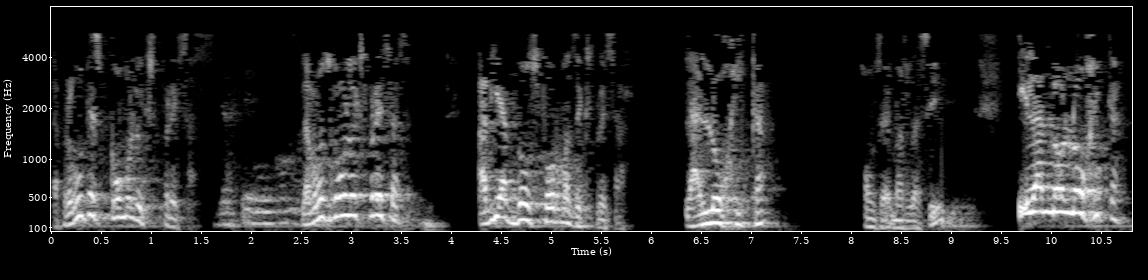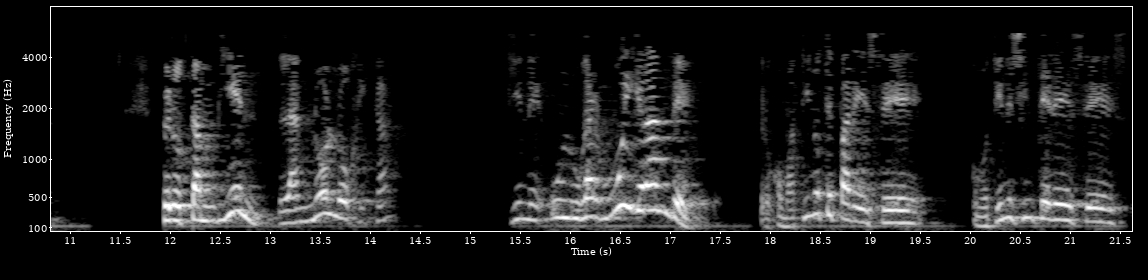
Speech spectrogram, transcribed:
La pregunta es cómo lo expresas. La pregunta es cómo lo expresas. Había dos formas de expresar. La lógica, vamos a llamarla así, y la no lógica. Pero también la no lógica tiene un lugar muy grande. Pero como a ti no te parece, como tienes intereses,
